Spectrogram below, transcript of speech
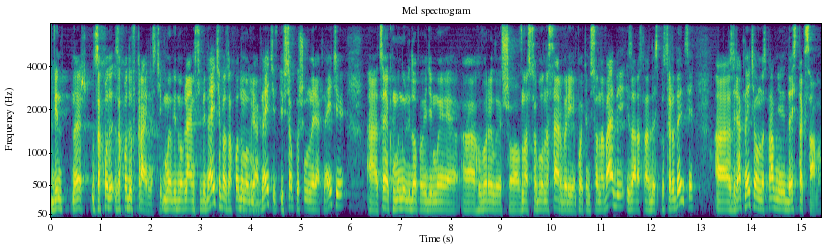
він знаєш, заходив, заходив в крайності. Ми відмовляємося від Native, заходимо в React Native і все пишемо на React Native. Це як в минулій доповіді ми говорили, що в нас все було на сервері, а потім все на вебі, і зараз у нас десь посерединці. З React Native насправді десь так само.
